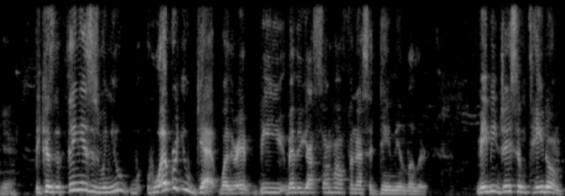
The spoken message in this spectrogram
Yeah. Because the thing is, is when you whoever you get, whether it be whether you got somehow finesse a Damian Lillard, maybe Jayson Tatum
